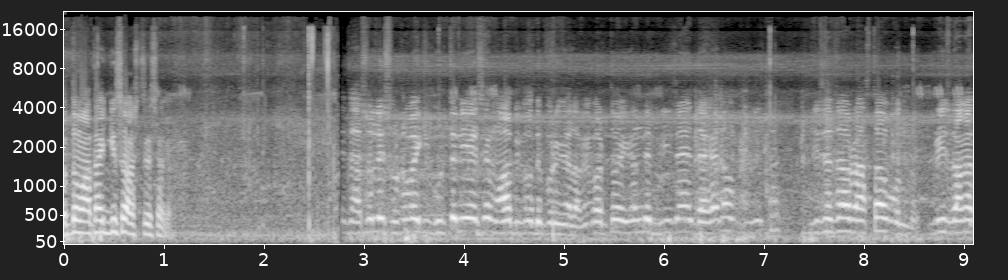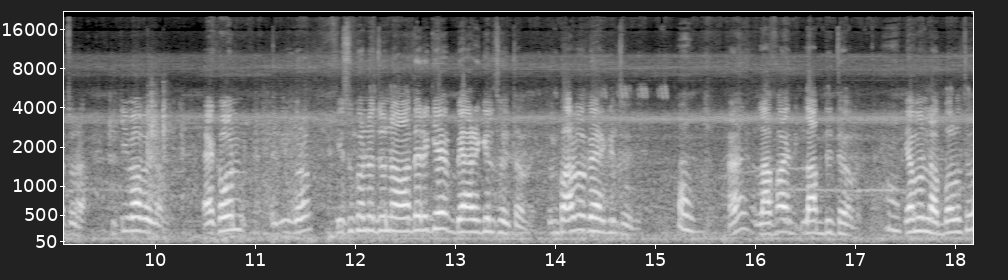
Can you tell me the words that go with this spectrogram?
অত মাথায় কিছু আসতেছে না। আসলে ছোট ভাইকে ঘুরতে নিয়ে এসে মহা বিপদে পড়ে গেলাম। এবার তো এখান থেকে ব্রিজে দেখা যাও ব্রিজে যাওয়ার রাস্তাও বন্ধ। ব্রিজ ভাঙা চোরা কীভাবে যাব? এখন কি করো কিছুক্ষণের জন্য আমাদেরকে বেয়ার গিলস হইতে হবে। তুমি পারবে বেয়ার গিলস হইতে? হ্যাঁ? লাফায় লাভ দিতে হবে। হ্যাঁ। কেমন লাভ বলো তো?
